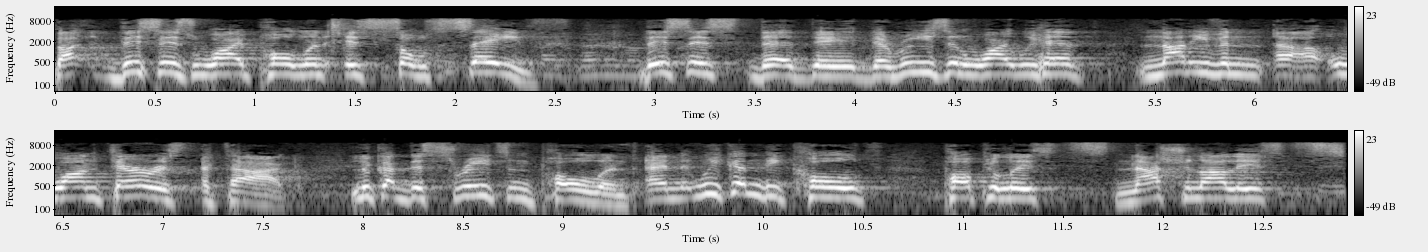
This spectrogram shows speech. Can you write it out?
But this is why Poland is so safe. This is the, the, the reason why we had not even uh, one terrorist attack. Look at the streets in Poland, and we can be called populists, nationalists,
